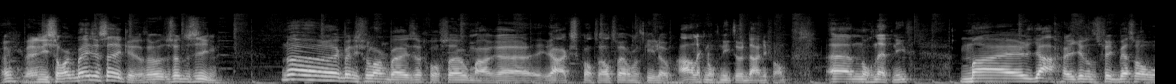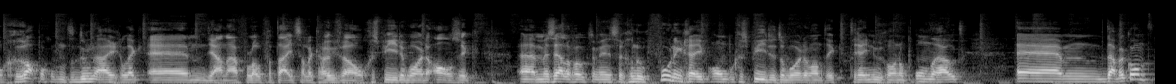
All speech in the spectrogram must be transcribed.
Ik ben niet zo lang bezig zeker, zo, zo te zien. Nee, ik ben niet zo lang bezig of zo, maar uh, ja, ik squat wel 200 kilo. Haal ik nog niet hoor, daar niet van. Uh, nog net niet. Maar ja, weet je, dat vind ik best wel grappig om te doen eigenlijk. En ja, na verloop van tijd zal ik heus wel gespierder worden als ik uh, mezelf ook tenminste genoeg voeding geef om gespierder te worden. Want ik train nu gewoon op onderhoud. Um, daarbij komt,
